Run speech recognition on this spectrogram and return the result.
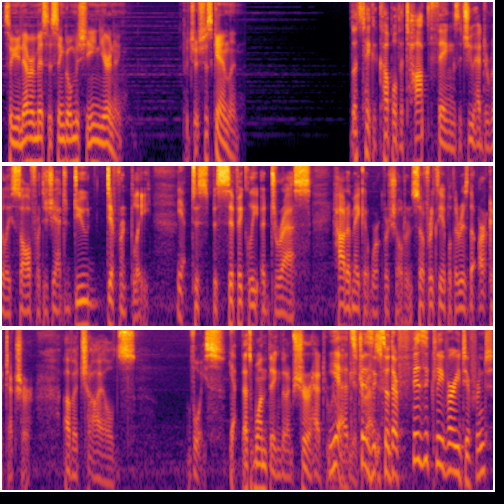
so you never miss a single machine yearning. Patricia Scanlon. Let's take a couple of the top things that you had to really solve for that you had to do differently Yeah. to specifically address how to make it work for children. So, for example, there is the architecture of a child's voice. Yeah. That's one thing that I'm sure had to really yeah, it's physics. So they're physically very different.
